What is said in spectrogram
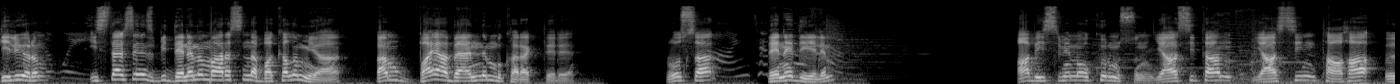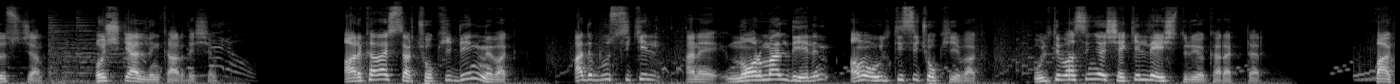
geliyorum. İsterseniz bir deneme mağarasında bakalım ya. Ben baya beğendim bu karakteri. Rosa dene diyelim. Abi ismimi okur musun? Yasitan Yasin Taha Özcan. Hoş geldin kardeşim. Arkadaşlar çok iyi değil mi bak? Hadi bu skill hani normal diyelim ama ultisi çok iyi bak. Ulti basınca şekil değiştiriyor karakter. Bak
